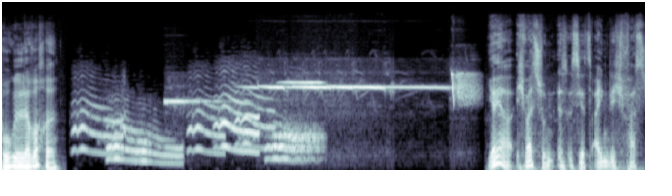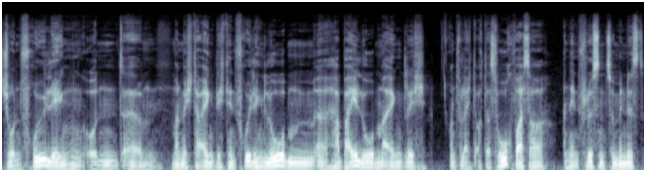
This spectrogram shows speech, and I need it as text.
Vogel der Woche. Ja, ja, ich weiß schon, es ist jetzt eigentlich fast schon Frühling und ähm, man möchte eigentlich den Frühling loben, äh, herbeiloben eigentlich und vielleicht auch das Hochwasser an den Flüssen zumindest,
